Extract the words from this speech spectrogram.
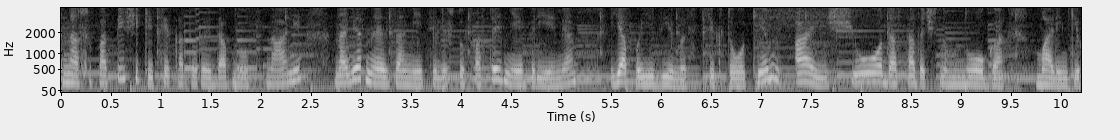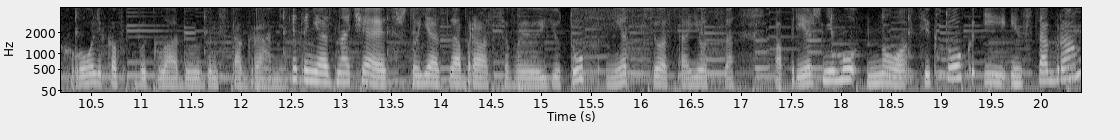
Наши подписчики, те, которые давно с нами, наверное, заметили, что в последнее время я появилась в ТикТоке, а еще достаточно много маленьких роликов выкладываю в Инстаграме. Это не означает, что я забрасываю YouTube, нет, все остается по-прежнему, но ТикТок и Инстаграм,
